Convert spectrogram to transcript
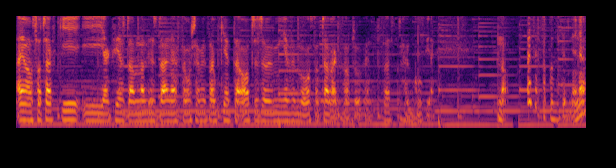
a ja mam soczewki i jak zjeżdżam na zjeżdżalniach, to muszę mieć zamknięte oczy, żeby mi nie wymyło soczewek z oczu, więc to jest trochę głupie. No, ale tak to pozytywnie, nie?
